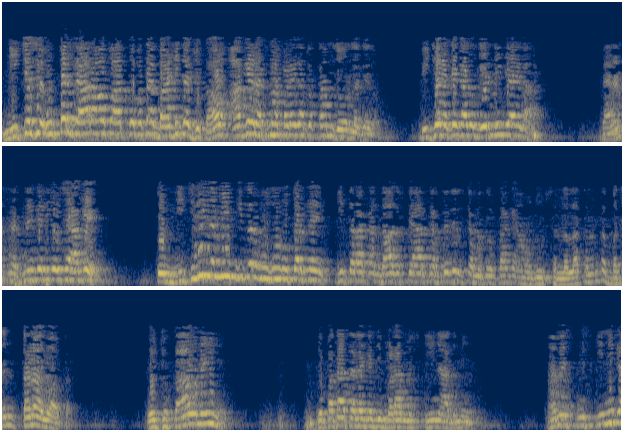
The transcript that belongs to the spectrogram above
نیچے سے اوپر جا رہا ہو تو آپ کو پتا ہے باڈی کا جھکاؤ آگے رکھنا پڑے گا تو کم زور لگے گا۔ پیچھے رکھے گا تو گر نہیں جائے گا۔ بیلنس رکھنے کے لیے اسے آگے۔ تو نچلی زمین کی طرف حضور اترنے کی طرح کا انداز اختیار کرتے تھے، اس کا مطلب تھا کہ ہاں حضور صلی اللہ علیہ وسلم کا بدن تنا ہوا ہوتا۔ وہ جھکاؤ نہیں ہے۔ جو پتا چلے گا جی بڑا مسکین آدمی ہے۔ ہمیں مسکینی کا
